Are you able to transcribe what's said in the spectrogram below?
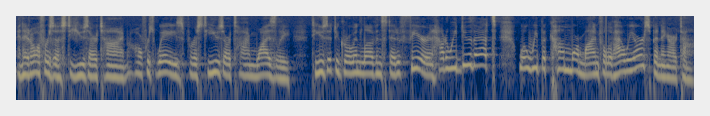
And it offers us to use our time, offers ways for us to use our time wisely, to use it to grow in love instead of fear. And how do we do that? Well, we become more mindful of how we are spending our time.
